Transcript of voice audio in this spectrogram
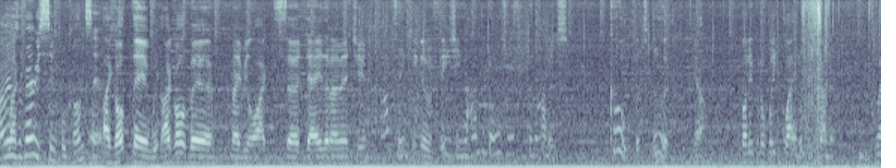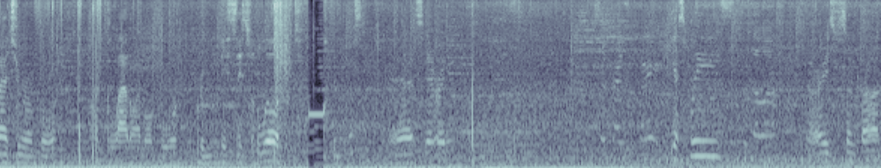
I mean, it was a very simple concept. I got there, I got there maybe like the third day that I met you. I'm thinking of eating $100 worth of bananas. Cool, let's do it. Yeah. Not even a week later, we've done it. Glad you're on board. I'm glad I'm on board. Wouldn't miss this for the world. It's awesome. Yeah, let's get ready. Yes, please. Alright, some card.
